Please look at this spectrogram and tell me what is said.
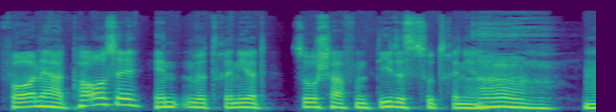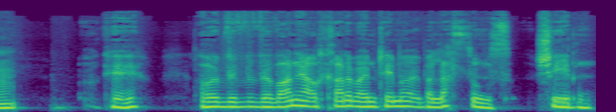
vorne hat Pause, hinten wird trainiert. So schaffen die das zu trainieren. Ah. Ja. Okay. Aber wir, wir waren ja auch gerade beim Thema Überlastungsschäden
